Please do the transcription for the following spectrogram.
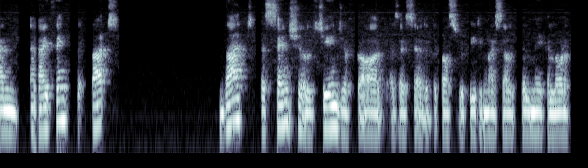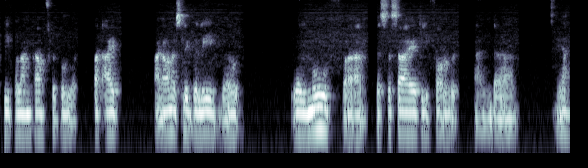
and and I think that, that essential change of God, as I said at the cost of repeating myself, will make a lot of people uncomfortable. But I, I honestly believe will will move uh, the society forward. And uh, yeah,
